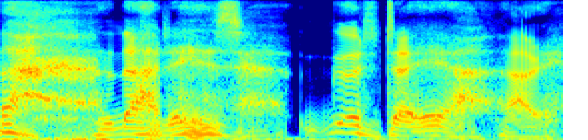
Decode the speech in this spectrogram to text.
that is good to hear, Harry.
